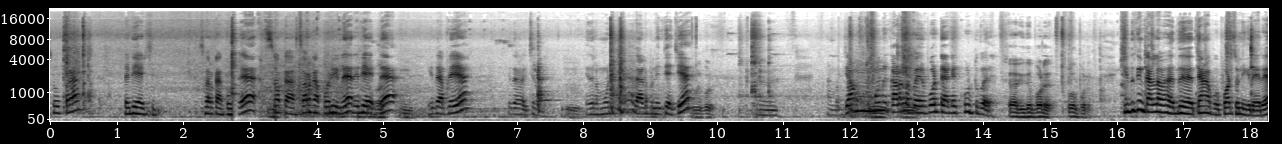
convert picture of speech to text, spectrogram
சூப்பராக ரெடி ஆயிடுச்சு. சுரக்காய் கூட்டு சொக்கா சுரக்காய் பொரியல் ரெடி ஆயிடுது. இதை அப்படியே இதை வச்சிருவோம். இதில் மூடிட்டு அதை அடுப்பு நிறுத்தியாச்சு ம். நம்ம ஜம்முன்னு கடலை பயிர் போட்டு அப்படியே கூட்டு பாரு. சரி இதை போடு. பூ போடு. இதுக்கும் கடலை இது தேங்காய் பூ போட சொல்லிக்கிறாரு.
